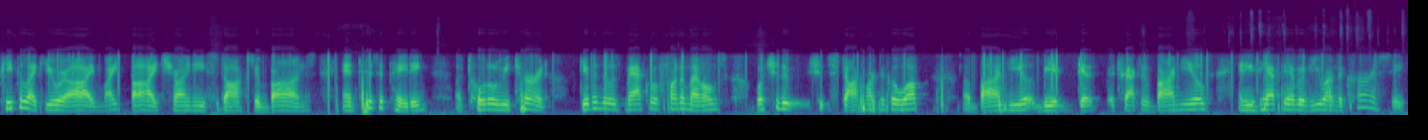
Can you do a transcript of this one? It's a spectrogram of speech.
people like you or I might buy Chinese stocks or bonds anticipating a total return. Given those macro fundamentals, what should the, should the stock market go up? A bond yield, be get attractive bond yields, and you have to have a view on the currency.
